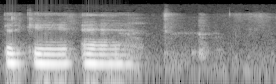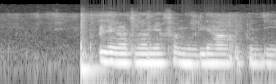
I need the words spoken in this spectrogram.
perché è legato alla mia famiglia quindi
